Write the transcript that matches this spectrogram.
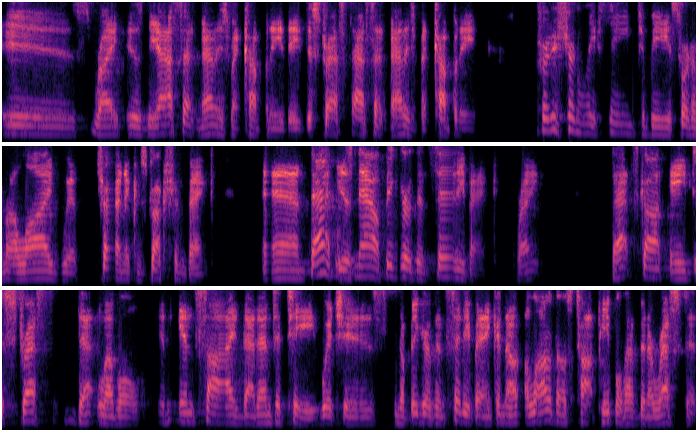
is right is the asset management company, the distressed asset management company, traditionally seen to be sort of allied with China Construction Bank, and that is now bigger than Citibank, right? That's got a distressed debt level in, inside that entity, which is you know, bigger than Citibank, and a, a lot of those top people have been arrested.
